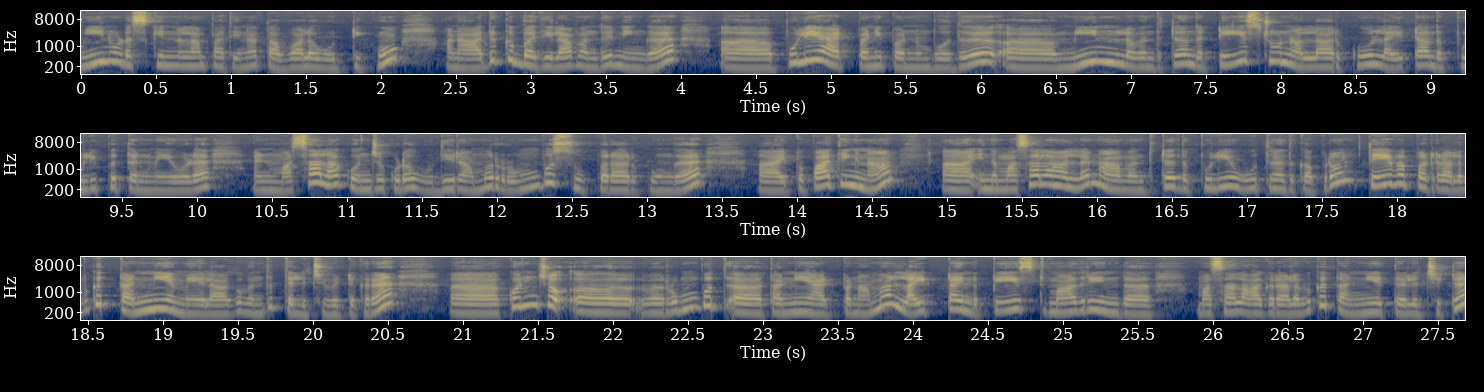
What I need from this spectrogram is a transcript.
மீனோட ஸ்கின்னெல்லாம் பார்த்தீங்கன்னா தவால ஒட்டிக்கும். ஆனால் அதுக்கு பதிலாக வந்து நீங்கள் புளியை ஆட் பண்ணி பண்ணும்போது மீனில் வந்துட்டு அந்த டேஸ்ட்டும் நல்லாயிருக்கும் லைட்டாக அந்த புளிப்புத்தன்மையோட அண்ட் மசாலா கொஞ்சம் கூட உதிராமல் ரொம்ப சூப்பராக இருக்குங்க. இப்போ பார்த்தீங்கன்னா இந்த மசாலாவில் நான் வந்துட்டு அந்த புளியை ஊற்றுனதுக்கப்புறம் தேவைப்படுற அளவுக்கு தண்ணியை மேலாக வந்து தெளித்து விட்டுக்கிறேன். கொஞ்சம் ரொம்ப தண்ணி ஆட் பண்ணாமல் லைட்டாக இந்த பேஸ்ட் மாதிரி இந்த மசாலா ஆகிற அளவுக்கு தண்ணியை தெளிச்சுட்டு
